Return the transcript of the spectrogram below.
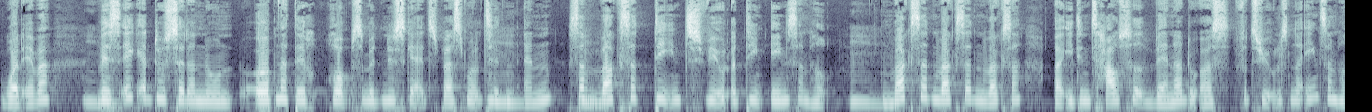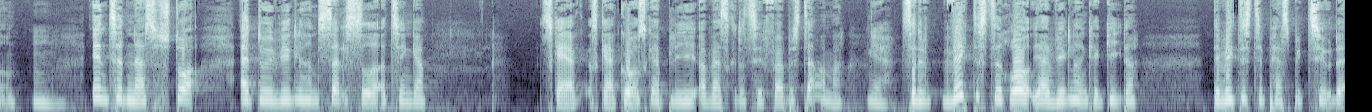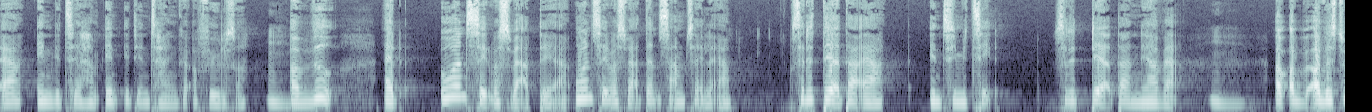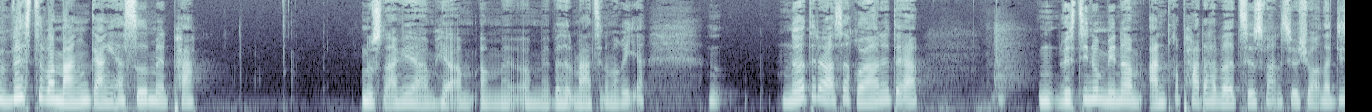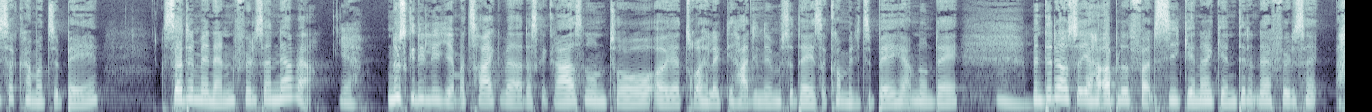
whatever. Mm. Hvis ikke at du sætter nogen, åbner det rum som et nysgerrigt spørgsmål til Mm. den anden, så Mm. vokser din tvivl og din ensomhed. Mm. Den vokser, den vokser, den vokser, og i din tavshed vander du også fortvivlelsen og ensomheden. Mm. Indtil den er så stor, at du i virkeligheden selv sidder og tænker, Skal jeg, skal jeg gå, skal jeg blive, og hvad skal der til, før jeg bestemmer mig? Ja. Så det vigtigste råd, jeg i virkeligheden kan give dig, det vigtigste perspektiv, det er, invitere ham ind i dine tanker og følelser. Mm. Og vid, at uanset hvor svært det er, uanset hvor svært den samtale er, så det er der, der er intimitet. Så det er der, der er nærvær. Mm. Og, og, og hvis du vidste, hvor mange gange jeg har siddet med et par, nu snakker jeg om her om, om, om hvad hedder Martin og Maria, noget af det, der også er rørende, det er, hvis de nu minder om andre par, der har været i tilsvarende situationer, når de så kommer tilbage, så er det med en anden følelse af nærvær. Ja. Nu skal de lige hjem og trække vejret, der skal grædes nogle tårer, og jeg tror heller ikke, de har de nemmeste dage, så kommer de tilbage her om nogle dage. Mm. Men det der også, jeg har oplevet folk sige igen og igen, det er den der følelse af, ah,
